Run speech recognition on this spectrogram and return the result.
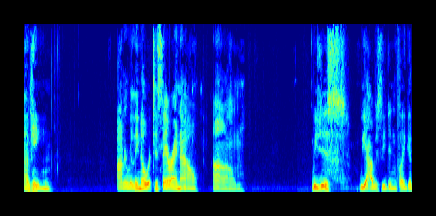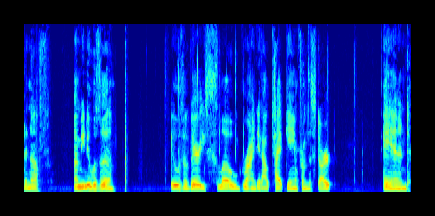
I mean, I don't really know what to say right now. Um, we just we obviously didn't play good enough. I mean, it was a it was a very slow, grinded out type game from the start, and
